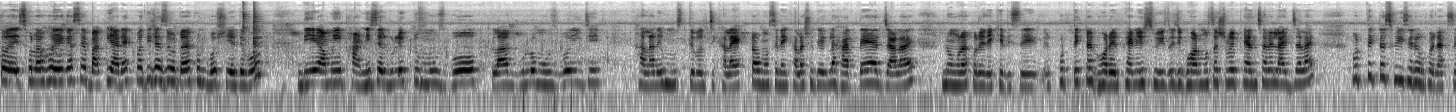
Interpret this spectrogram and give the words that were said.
তো এই ছোলা হয়ে গেছে, বাকি আর এক পাতিল আছে, ওটা এখন বসিয়ে দেব। দিয়ে আমি ফার্নিচারগুলো একটু মুছবো, প্লাগগুলো মুছবো, এই যে খালারে মুছতে বলছি, খালা একটাও মোছে নাই, খালা শুধু এগুলো হাত দেয় আর জ্বালায়, নোংরা করে রেখে দিছে। প্রত্যেকটা ঘরের ফ্যানের সুইচ, ওই যে ঘর মোছার সময় ফ্যান ছাড়ে লাইট জ্বালায়, প্রত্যেকটা সুইচ এরকম করে রাখছে।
